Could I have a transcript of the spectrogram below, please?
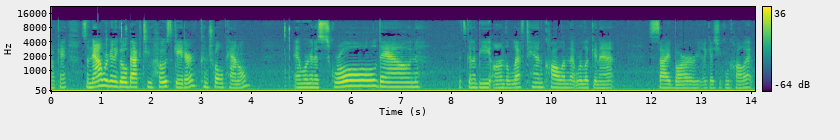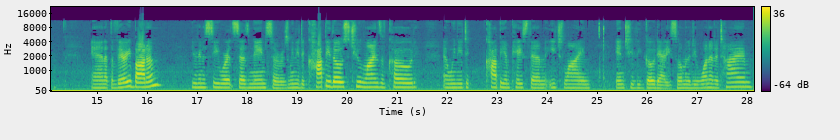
Okay, so now we're going to go back to HostGator control panel and we're going to scroll down. It's going to be on the left hand column that we're looking at. Sidebar I guess you can call it. And at the very bottom you're going to see where it says name servers. We need to copy those two lines of code and we need to copy and paste them each line into the GoDaddy. So I'm going to do one at a time.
